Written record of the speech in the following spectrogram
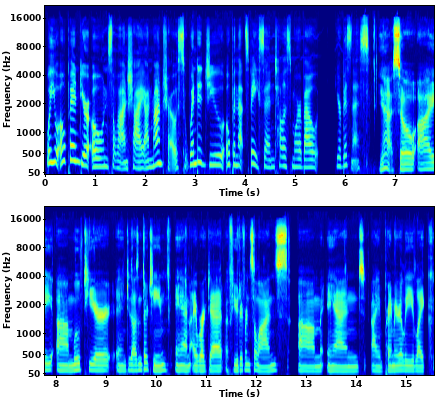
Well, you opened your own salon shy on Montrose. When did you open that space and tell us more about your business? Yeah, so I um, moved here in 2013 and I worked at a few different salons. Um, and I primarily like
